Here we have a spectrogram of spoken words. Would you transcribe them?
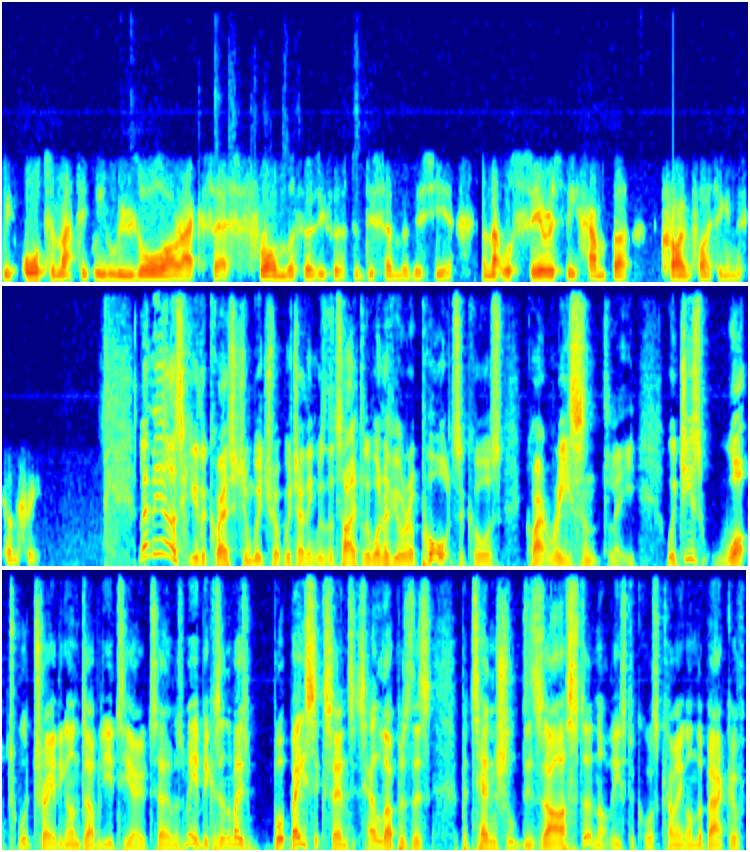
we automatically lose all our access from the 31st of December this year. And that will seriously hamper crime fighting in this country. Let me ask you the question, which which I think was the title of one of your reports, of course, quite recently, which is what would trading on WTO terms mean? Because in the most basic sense, it's held up as this potential disaster, not least, of course, coming on the back of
